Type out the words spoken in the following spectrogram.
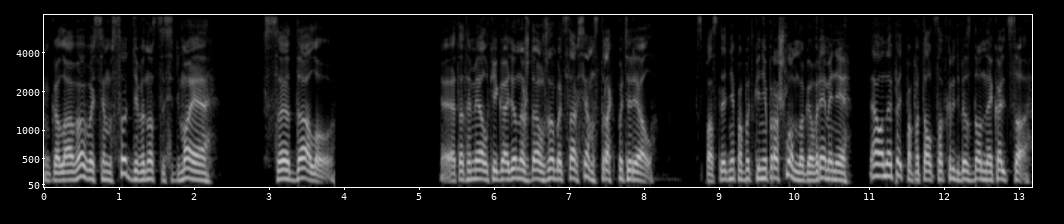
Глава 897. Седалу. Этот мелкий гаденыш, должно быть, совсем страх потерял. С последней попытки не прошло много времени, а он опять попытался открыть бездонное кольцо.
